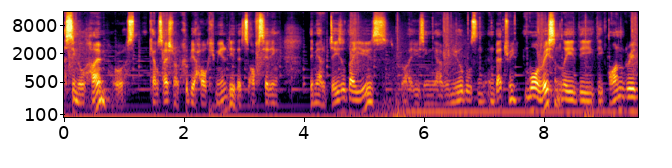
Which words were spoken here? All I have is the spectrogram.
a single home or cattle station, or it could be a whole community that's offsetting the amount of diesel they use by using uh, renewables and, and, battery. More recently, the, the on-grid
